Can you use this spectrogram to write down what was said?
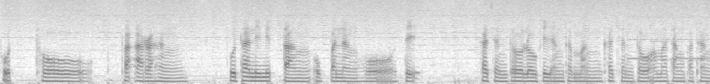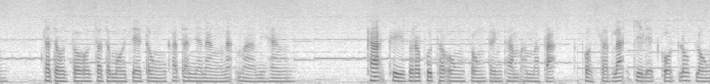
พุทโธพระอรหัง พุทธนิมิตตัง อุปนังโหติขจันโตโลกยังธรรมังขจันโตอมตังปะทังคโตโตสัตโมเจตุงคตัญญนังนะมามิหังคะคือพระพุทธองค์ทรงแต่งธรรมอมตะปลดสัตละกิเลสโกรธโลภลง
